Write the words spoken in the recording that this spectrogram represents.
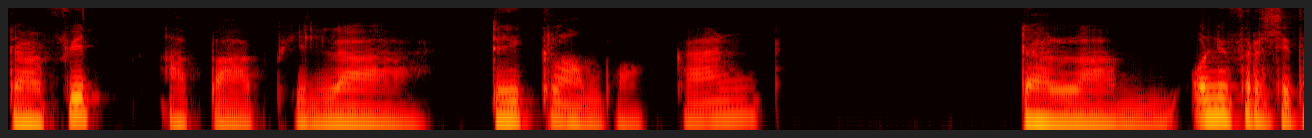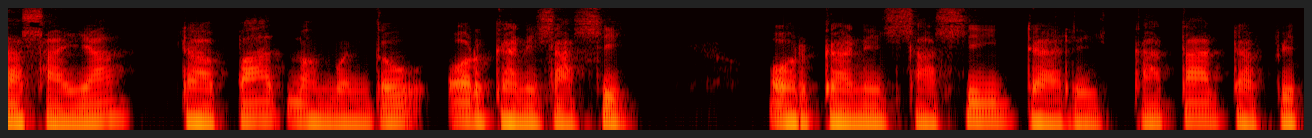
David apabila dikelompokkan dalam universitas saya dapat membentuk organisasi. Organisasi dari kata David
